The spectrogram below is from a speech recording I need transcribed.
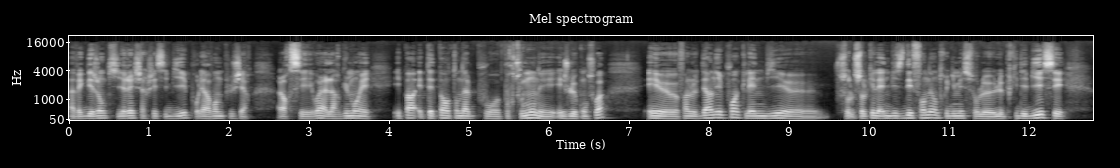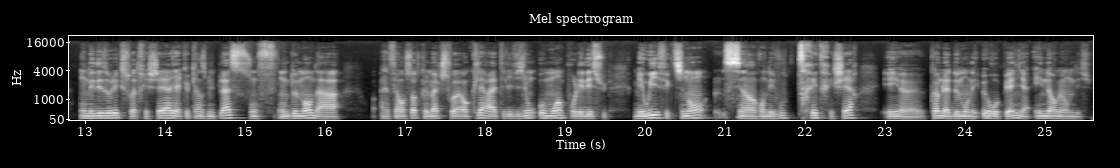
avec des gens qui iraient chercher ces billets pour les revendre plus cher. Alors c'est voilà, l'argument est pas est peut-être pas entendable pour pour tout le monde et, je le conçois. Et euh, enfin, le dernier point que la NBA, euh, sur, sur lequel la NBA se défendait, entre guillemets, sur le, prix des billets, c'est on est désolé que ce soit très cher, il y a que 15 000 places, on demande à, à faire en sorte que le match soit en clair à la télévision, au moins pour les déçus. Mais oui, effectivement, c'est un rendez-vous très très cher, et euh, comme la demande est européenne, il y a énormément de déçus.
